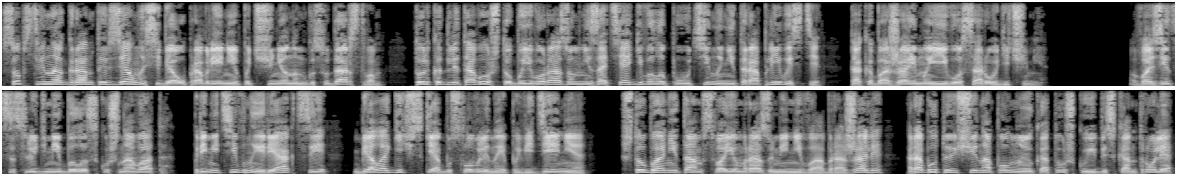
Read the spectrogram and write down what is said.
Собственно, Грант и взял на себя управление подчиненным государством только для того, чтобы его разум не затягивала паутина неторопливости, так обожаемой его сородичами. Возиться с людьми было скучновато, примитивные реакции, биологически обусловленное поведение, что бы они там в своем разуме не воображали, работающие на полную катушку и без контроля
